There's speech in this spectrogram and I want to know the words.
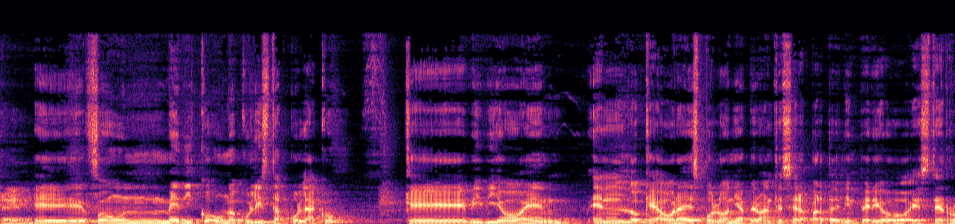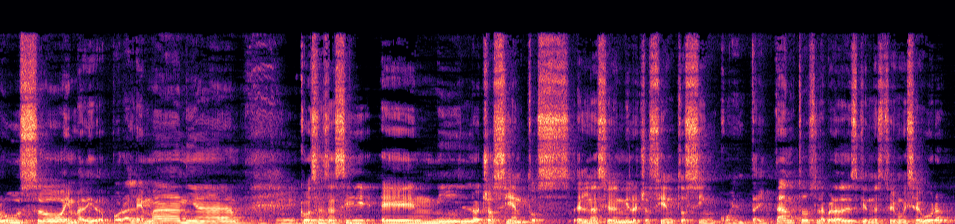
Eh, fue un médico, un oculista polaco que vivió en, en, lo que ahora es Polonia, pero antes era parte del imperio este, ruso, invadido por Alemania, cosas así, en 1800. Él nació en 1850 y tantos, la verdad es que no estoy muy seguro.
